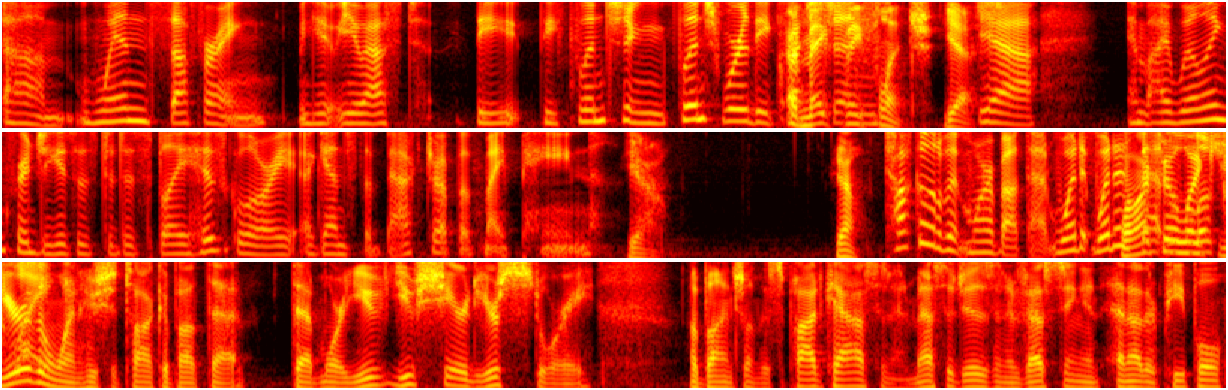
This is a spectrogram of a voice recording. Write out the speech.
um, when suffering. You you asked the the flinching flinch worthy question. It makes me flinch. Yes. Yeah. Am I willing for Jesus to display his glory against the backdrop of my pain? Yeah. Yeah. Talk a little bit more about that. What what does Well, that I feel like you're the one who should talk about that that more. You've you've shared your story a bunch on this podcast and in messages and investing in, in other people.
